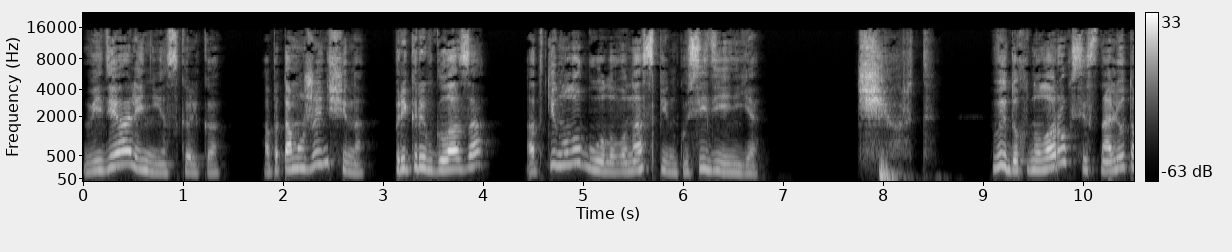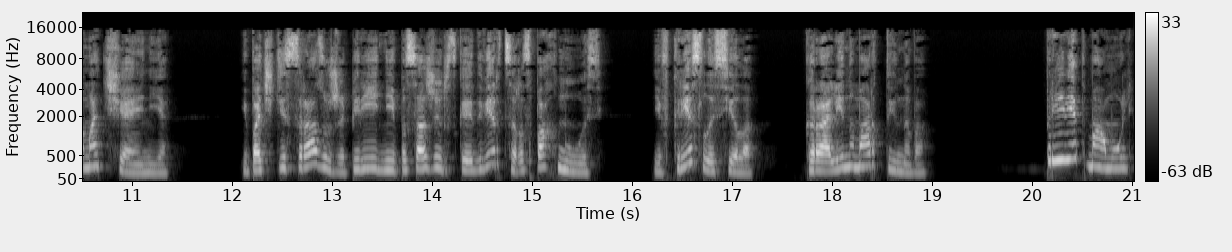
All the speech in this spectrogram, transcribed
В идеале несколько. А потому женщина, прикрыв глаза, откинула голову на спинку сиденья. «Черт!» – выдохнула Рокси с налетом отчаяния. И почти сразу же передняя пассажирская дверца распахнулась, и в кресло села Каролина Мартынова. «Привет, мамуль!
